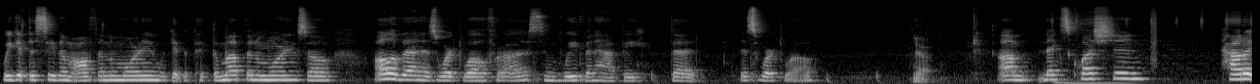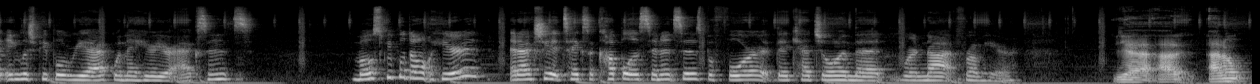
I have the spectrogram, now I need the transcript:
We get to see them off in the morning. We get to pick them up in the morning. So all of that has worked well for us, and we've been happy that it's worked well. Yeah. Um, next question How do English people react when they hear your accents? Most people don't hear it, and actually, it takes a couple of sentences before they catch on that we're not from here. Yeah, I I don't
